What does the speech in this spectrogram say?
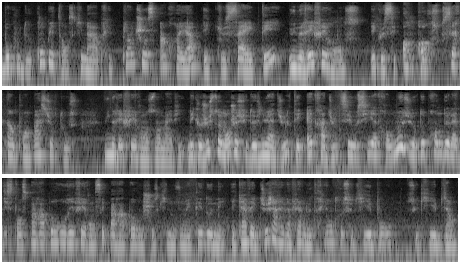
beaucoup de compétences, qui m'a appris plein de choses incroyables et que ça a été une référence et que c'est encore sous certains points, pas sur tous, une référence dans ma vie, mais que justement je suis devenue adulte et être adulte c'est aussi être en mesure de prendre de la distance par rapport aux références et par rapport aux choses qui nous ont été données. Et qu'avec Dieu j'arrive à faire le tri entre ce qui est beau, ce qui est bien,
